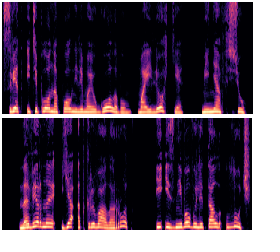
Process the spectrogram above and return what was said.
Свет и тепло наполнили мою голову, мои легкие, меня всю. Наверное, я открывала рот, и из него вылетал луч.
